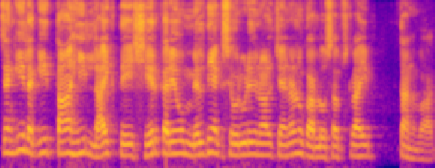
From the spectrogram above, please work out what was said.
ਚੰਗੀ ਲੱਗੀ ਤਾਂ ਹੀ ਲਾਈਕ ਤੇ ਸ਼ੇਅਰ ਕਰਿਓ। ਮਿਲਦੇ ਹਾਂ ਕਿਸੇ ਹੋਰ ਵੀਡੀਓ ਨਾਲ। ਚੈਨਲ ਨੂੰ ਕਰ ਲਓ ਸਬਸਕ੍ਰਾਈਬ ਧੰਨਵਾਦ।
